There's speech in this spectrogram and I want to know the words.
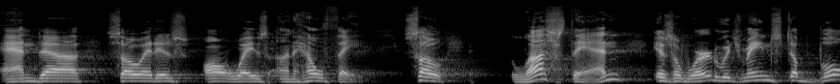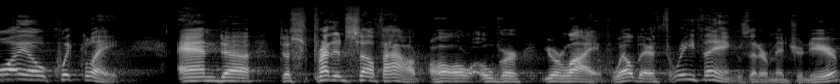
And uh, so it is always unhealthy. So, lust then is a word which means to boil quickly and uh, to spread itself out all over your life. Well, there are three things that are mentioned here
